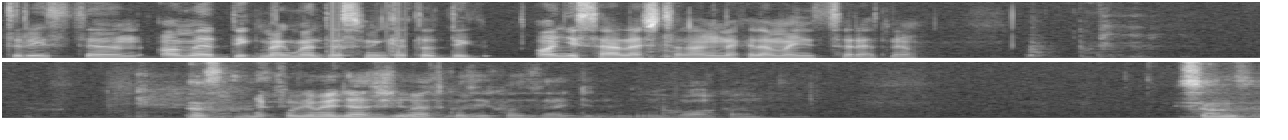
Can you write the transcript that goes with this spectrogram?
Tristan, ameddig megmentesz minket, addig annyi szállást találunk neked, amennyit szeretnél. Ez Megfogja el, és imádkozik hozzá egy halkan. viszont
